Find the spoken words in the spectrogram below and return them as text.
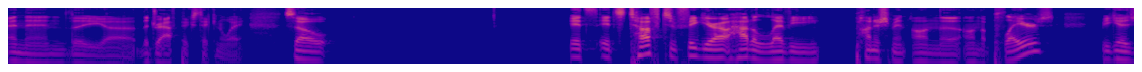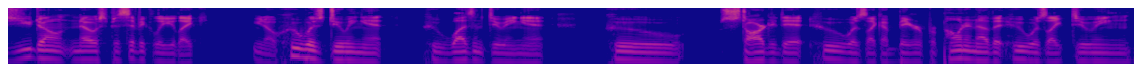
and then the uh, the draft picks taken away. So it's it's tough to figure out how to levy punishment on the on the players because you don't know specifically like you know who was doing it, who wasn't doing it, who started it, who was like a bigger proponent of it, who was like doing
